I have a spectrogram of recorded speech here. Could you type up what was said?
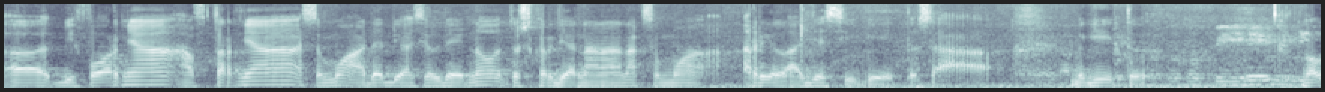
uh, before-nya after-nya semua ada di hasil deno terus kerjaan anak-anak semua real aja sih gitu sal. Begitu. Nggak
